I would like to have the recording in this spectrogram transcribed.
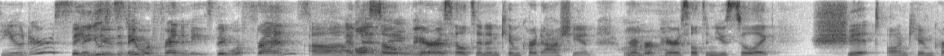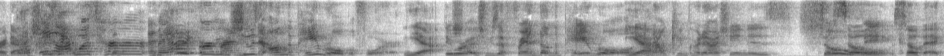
feuders? They, They used, used to. They to. were frenemies. They were friends. Oh. and also they Paris were- Hilton and Kim Kardashian. Remember oh. Paris Hilton used to like shit on Kim Kardashian. Because it was her and marriage, or friends she was now. on the payroll before. Yeah. They were. She was a friend on the payroll. Yeah. And now Kim Kardashian is so, so big. so big.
